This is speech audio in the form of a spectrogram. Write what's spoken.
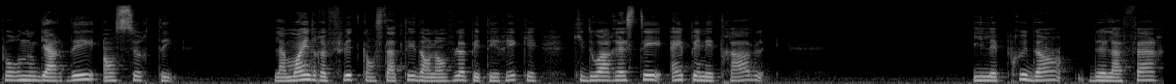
pour nous garder en sûreté. La moindre fuite constatée dans l'enveloppe éthérique qui doit rester impénétrable, il est prudent de la faire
